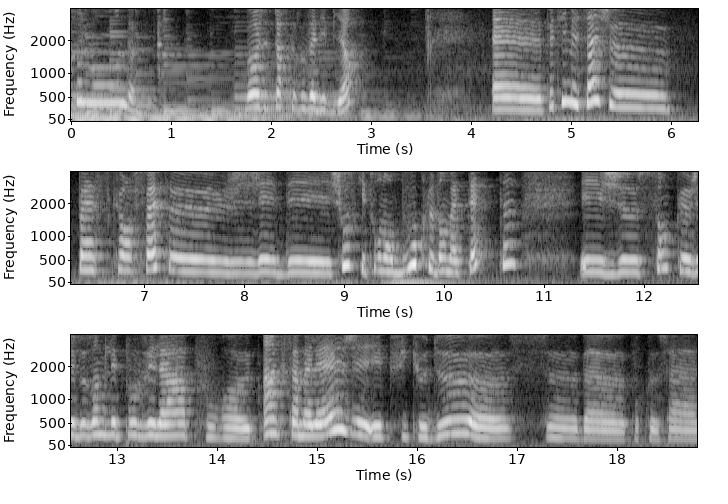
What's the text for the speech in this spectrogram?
tout le monde Bon, j'espère que vous allez bien. Euh, petit message euh, parce qu'en fait, euh, j'ai des choses qui tournent en boucle dans ma tête et je sens que j'ai besoin de les poser là pour, un, que ça m'allège et, puis que deux, bah, pour que ça,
